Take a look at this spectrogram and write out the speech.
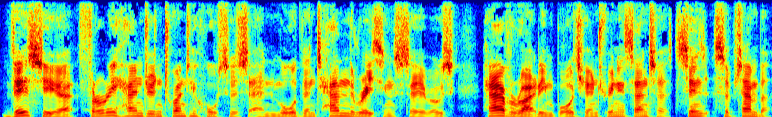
This year, 320 horses and more than 10 racing stables have arrived in Boquan Training Center since September.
